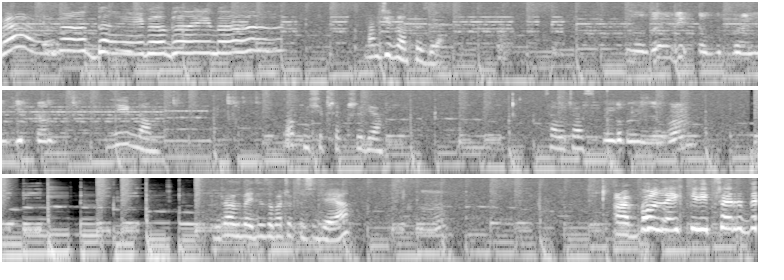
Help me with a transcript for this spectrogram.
Baby, baby, baby. Mam dziwną fryzurę. No, zajebistą wyzwanie dziewczą. Dziwną. Bok mi się przekrzywia. Cały czas. Zaraz wejdę, zobaczę co się dzieje. No. A w wolnej chwili przerwy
